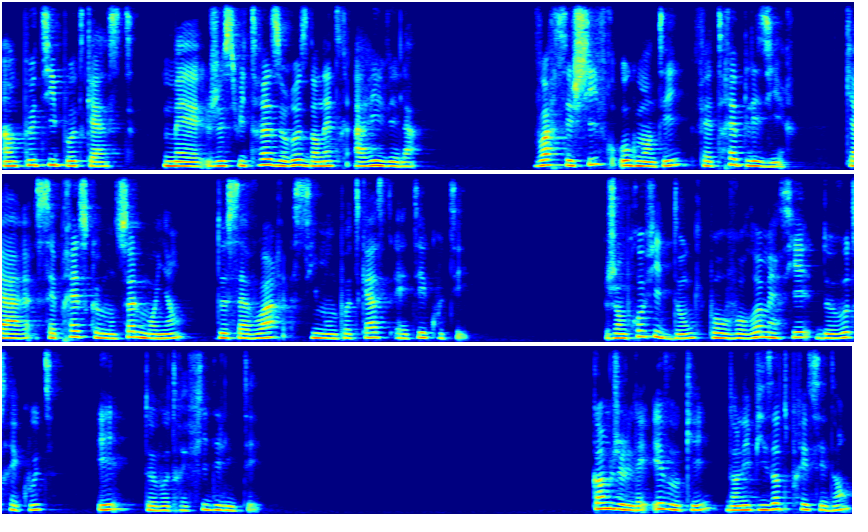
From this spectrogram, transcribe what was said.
un petit podcast, mais je suis très heureuse d'en être arrivée là. Voir ces chiffres augmenter fait très plaisir, car c'est presque mon seul moyen de savoir si mon podcast est écouté. J'en profite donc pour vous remercier de votre écoute et de votre fidélité. Comme je l'ai évoqué dans l'épisode précédent,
